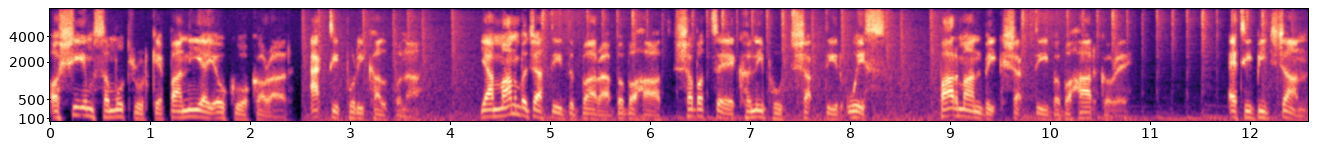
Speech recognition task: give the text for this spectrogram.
অসীম সমুদ্রকে পানিয়ে ঐক্য করার একটি পরিকল্পনা। ইয়া মানবজাতি দ্বারা ব্যবহার সবচেয়ে ঘনীভূত শক্তির উইস, পারমাণবিক শক্তি ব্যবহার করে। এটি বিজ্ঞান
